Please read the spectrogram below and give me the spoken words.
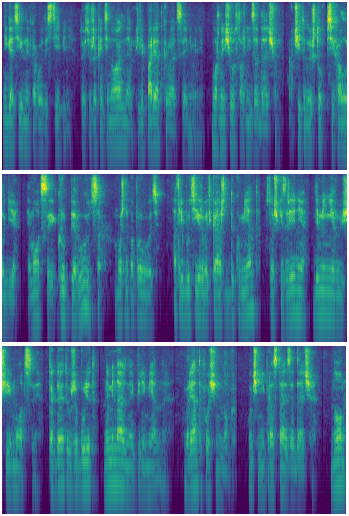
негативные в какой-то степени, то есть уже континуальное или порядковое оценивание. Можно еще усложнить задачу. Учитывая, что в психологии эмоции группируются, можно попробовать атрибутировать каждый документ с точки зрения доминирующей эмоции. Тогда это уже будет номинальная переменная. Вариантов очень много. Очень непростая задача. Но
